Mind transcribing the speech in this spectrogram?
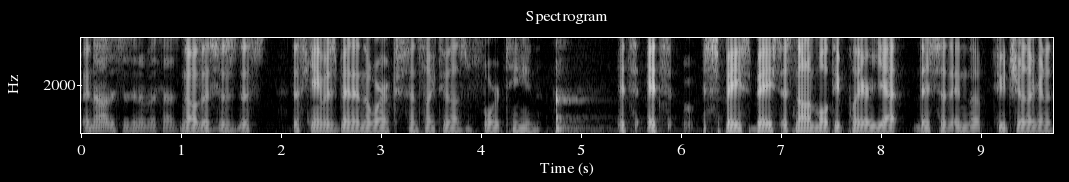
it's, no, this isn't a Bethesda. no. game? This is this this game has been in the works since like 2014. It's it's space based. It's not a multiplayer yet. They said in the future they're gonna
